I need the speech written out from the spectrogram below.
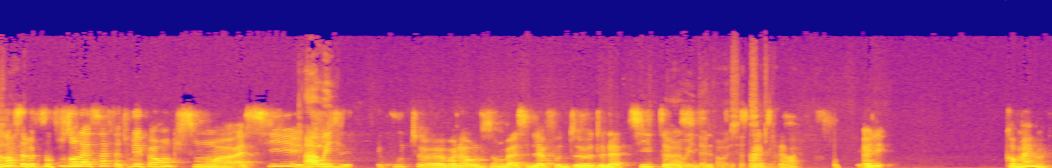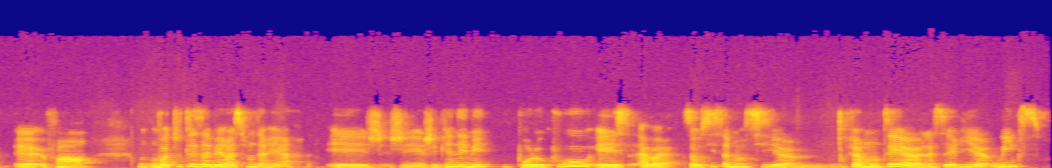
non, non, c'est qu'ils sont tous dans la salle, tu as tous les parents qui sont euh, assis et ah, puis oui. ils écoutent euh, voilà, en disant bah, c'est de la faute de, de la petite, ah, oui, d'accord, ça, etc. Elle est quand même, enfin, on voit toutes les aberrations derrière et j'ai bien aimé pour le coup. Et ah, voilà, ça aussi, ça m'a aussi euh, fait monter la série Winx.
